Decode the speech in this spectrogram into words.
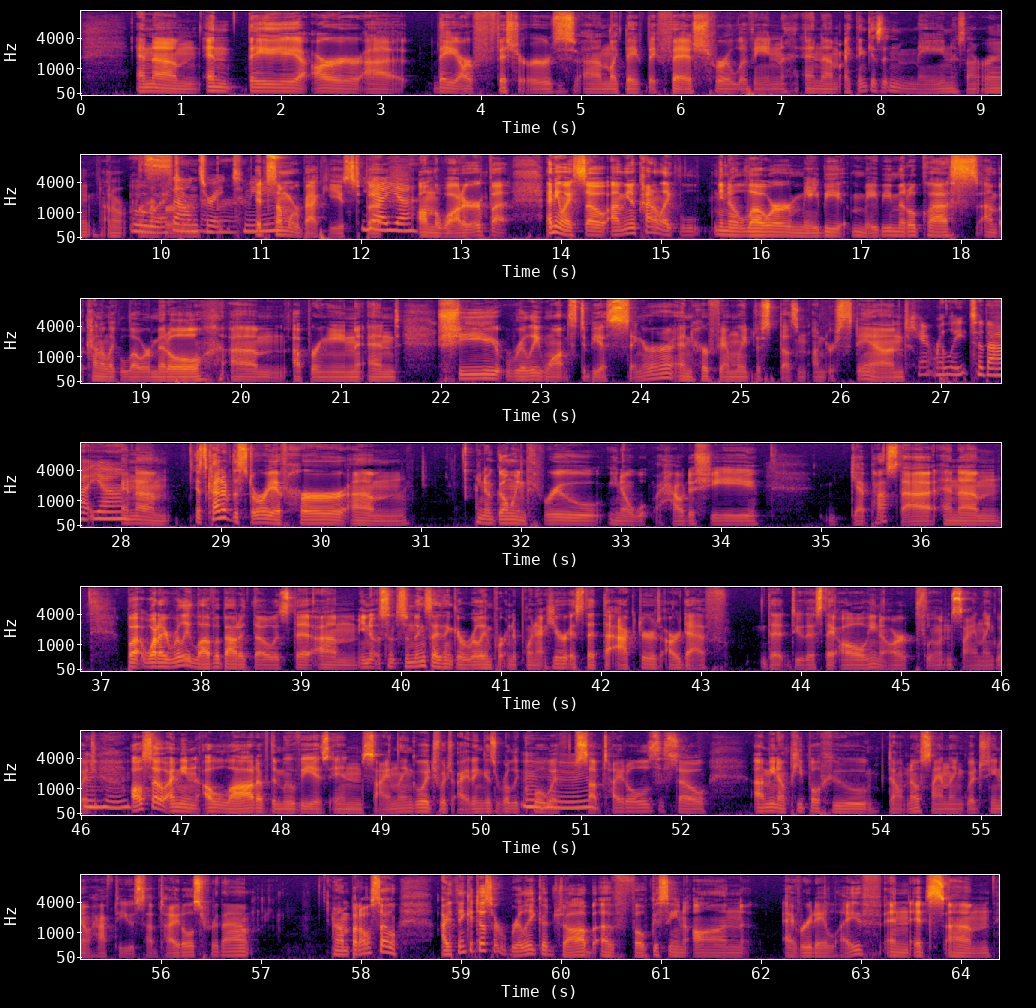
And um and they are uh they are fishers um like they they fish for a living and um i think is it in maine is that right i don't Ooh, remember Sounds right to me. it's somewhere back east but yeah, yeah. on the water but anyway so um you know kind of like you know lower maybe maybe middle class um but kind of like lower middle um upbringing and she really wants to be a singer and her family just doesn't understand Can't relate to that. Yeah. and um it's kind of the story of her um you know going through you know how does she get past that? And um but what I really love about it though is that um you know some some things I think are really important to point out here is that the actors are deaf that do this. They all you know are fluent in sign language. Mhm. also I mean a lot of the movie is in sign language which I think is really cool Mhm. with subtitles. So um you know people who don't know sign language you know have to use subtitles for that um, but also, I think it does a really good job of focusing on everyday life, and it's um,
